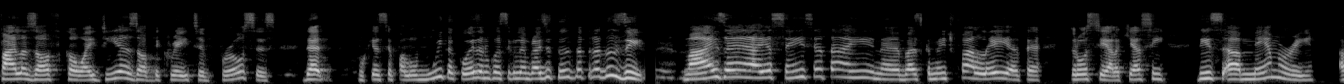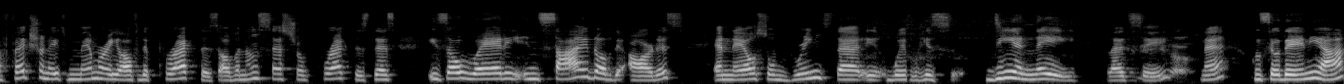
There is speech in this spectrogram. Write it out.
philosophical ideas of the creative process that porque você falou muita coisa, eu não consigo lembrar de tudo para traduzir. Mas é, a essência está aí, né? Basicamente falei até, trouxe ela, que é assim, this uh, memory, affectionate memory of the practice, of an ancestral practice that is already inside of the artist, and Nelson brings that with his DNA, let's say, né? Com seu DNA,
